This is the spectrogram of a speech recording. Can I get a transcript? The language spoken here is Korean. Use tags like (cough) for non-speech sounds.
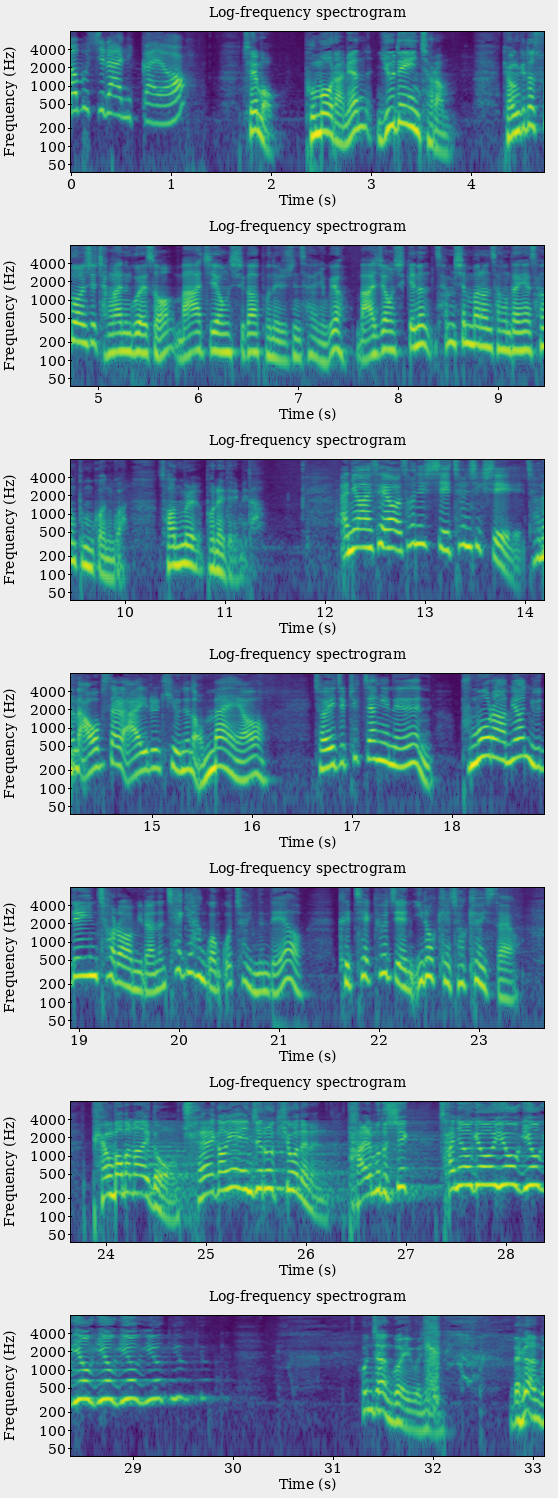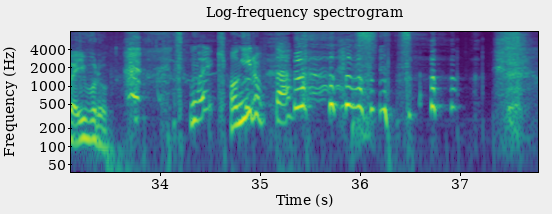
들어보시라니까요. 제목 부모라면 유대인처럼 경기도 수원시 장안구에서 마지영 씨가 보내주신 사연이고요. 마지영 씨께는 30만 원 상당의 상품권과 선물 보내드립니다. 안녕하세요. 선희 씨, 천식 씨. 저는 9살 아이를 키우는 엄마예요. 저희 집 책장에는 부모라면 유대인처럼이라는 책이 한 권 꽂혀 있는데요. 그 책 표지엔 이렇게 적혀 있어요. 평범한 아이도 최강의 인재로 키워내는 달무드식 자녀 교육 육육육육육육육 혼자 한 거야 이거 그냥 (laughs) 내가 한 거야 입으로 (laughs) 정말 경이롭다. (laughs) 진짜.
